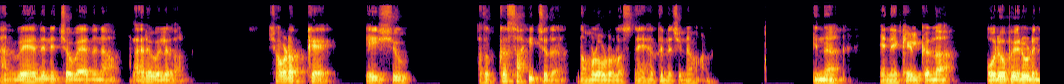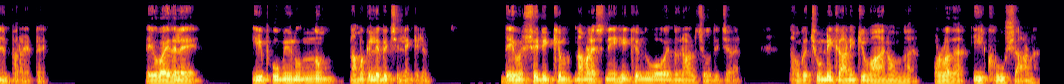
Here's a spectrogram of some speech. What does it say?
താൻ വേദനിച്ച വേദന വളരെ വലുതാണ്. പക്ഷെ അവിടൊക്കെ യേശു അതൊക്കെ സഹിച്ചത് നമ്മളോടുള്ള സ്നേഹത്തിന്റെ ചിഹ്നമാണ്. ഇന്ന് എന്നെ കേൾക്കുന്ന ഓരോ പേരോടും ഞാൻ പറയട്ടെ. ദൈവവൈതലെ ഈ ഭൂമിയിൽ ഒന്നും നമുക്ക് ലഭിച്ചില്ലെങ്കിലും ദൈവം ശരിക്കും നമ്മളെ സ്നേഹിക്കുന്നുവോ എന്നൊരാൾ ചോദിച്ചാൽ നമുക്ക് ചൂണ്ടിക്കാണിക്കുവാനൊന്ന് ഉള്ളത് ഈ ക്രൂശാണ്.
